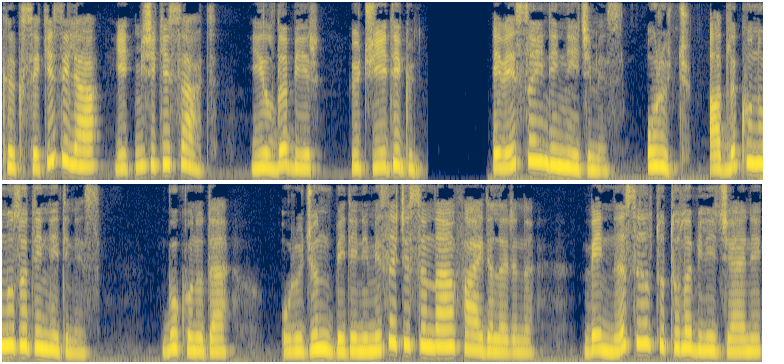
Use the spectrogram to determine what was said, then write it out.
48 ila 72 saat, yılda bir 3-7 gün. Evet sayın dinleyicimiz, oruç adlı konumuzu dinlediniz. Bu konuda orucun bedenimiz açısından faydalarını ve nasıl tutulabileceğini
